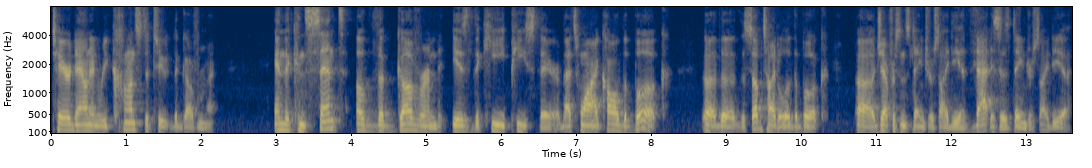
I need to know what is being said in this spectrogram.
tear down and reconstitute the government and the consent of the governed is the key piece there. That's why I call the book, uh, the the subtitle of the book, uh, Jefferson's dangerous idea. That is his dangerous idea.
